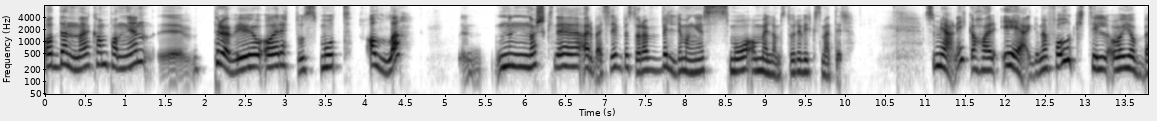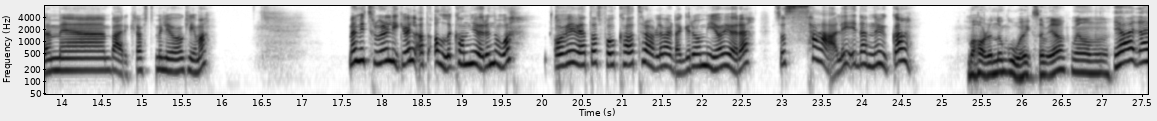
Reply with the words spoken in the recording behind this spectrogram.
Og denne kampanjen eh, prøver jo å rette oss mot alle. Norsk arbeidsliv består av veldig mange små og mellomstore virksomheter som gjerne ikke har egne folk til å jobbe med bærekraft, miljø og klima. Men vi tror allikevel at alle kan gjøre noe, og vi vet at folk har travle hverdager og mye å gjøre, så særlig i denne uka. Men har du noen gode eksempler? Ja, igjen. Ja, nei,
